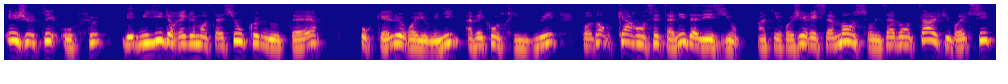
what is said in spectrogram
et jeter au feu des milliers de réglementations communautaires auxquelles le Royaume-Uni avait contribué pendant 47 années d'adhésion. Interrogé récemment sur les avantages du Brexit,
